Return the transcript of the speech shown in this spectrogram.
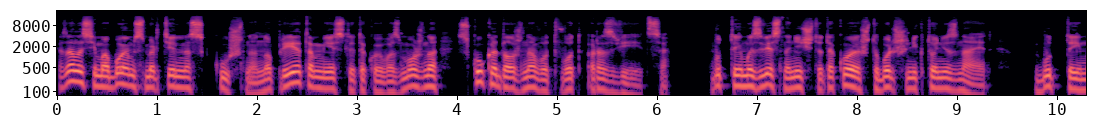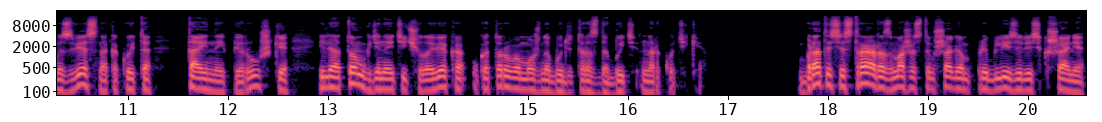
Казалось им обоим смертельно скучно, но при этом, если такое возможно, скука должна вот-вот развеяться. Будто им известно нечто такое, что больше никто не знает. Будто им известно о какой-то тайной пирушке или о том, где найти человека, у которого можно будет раздобыть наркотики. Брат и сестра размашистым шагом приблизились к Шане.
